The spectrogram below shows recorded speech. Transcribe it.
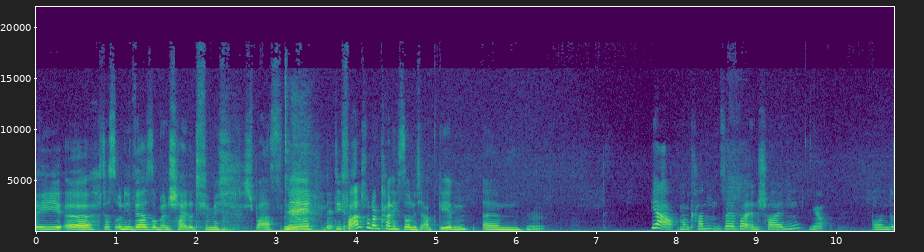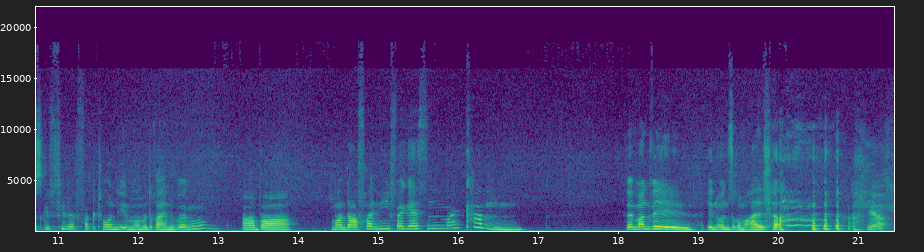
Die, äh, das Universum entscheidet für mich. Spaß. Nee, die Verantwortung kann ich so nicht abgeben. Ähm, ja, man kann selber entscheiden. Ja. Und es gibt viele Faktoren, die immer mit reinwirken. Aber man darf halt nie vergessen, man kann. Wenn man will, in unserem Alter. Ja.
